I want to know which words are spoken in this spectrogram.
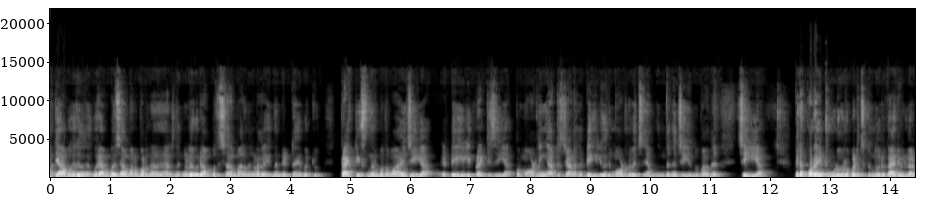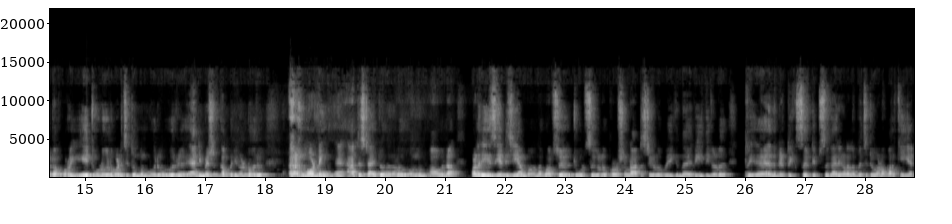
അധ്യാപകർ നിങ്ങൾക്ക് ഒരു അമ്പത് ശതമാനം പറഞ്ഞു കഴിഞ്ഞാൽ നിങ്ങൾ ഒരു അമ്പത് ശതമാനം നിങ്ങളെ കയ്യിൽ നിന്ന് തന്നെ ഇട്ടേ പറ്റൂ. പ്രാക്ടീസ് നിർബന്ധമായും ചെയ്യുക. ഡെയിലി പ്രാക്ടീസ് ചെയ്യുക. ഇപ്പോൾ മോഡലിംഗ് ആർട്ടിസ്റ്റ് ആണെങ്കിൽ ഡെയിലി ഒരു മോഡൽ വെച്ച് ഞാൻ എന്തെങ്കിലും ചെയ്യുന്നു പറഞ്ഞ് ചെയ്യുക. പിന്നെ കുറേ ടൂളുകൾ പഠിച്ചിട്ടൊന്നും ഒരു കാര്യമില്ല കേട്ടോ കുറേ ടൂളുകൾ പഠിച്ചിട്ടൊന്നും ഒരു ഒരു ആനിമേഷൻ കമ്പനികളിലോ ഒരു മോഡലിംഗ് ആർട്ടിസ്റ്റ് ആയിട്ടോ നിങ്ങൾ ഒന്നും ആവില്ല വളരെ ഈസി ആയിട്ട് ചെയ്യാൻ പോകുന്ന കുറച്ച് ടൂൾസുകൾ പ്രൊഫഷണൽ ആർട്ടിസ്റ്റുകൾ ഉപയോഗിക്കുന്ന രീതികൾ അതിന്റെ ട്രിക്സ് ടിപ്സ് കാര്യങ്ങളെല്ലാം വെച്ചിട്ട് വേണം വർക്ക് ചെയ്യാൻ.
